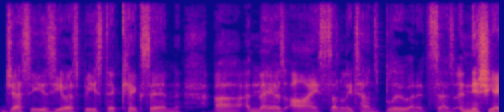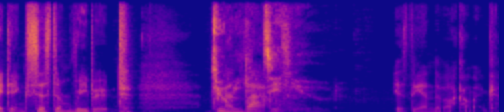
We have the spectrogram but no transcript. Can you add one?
Jesse's USB stick kicks in, uh, and Mayo's eye suddenly turns blue and it says initiating system reboot. to and be that- continued. Is the end of our comic.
